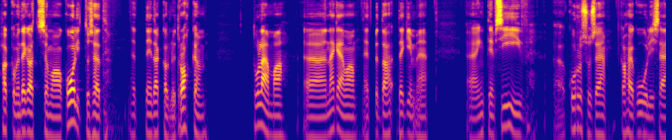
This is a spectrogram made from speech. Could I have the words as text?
hakkame tegutsema koolitused, et neid hakkab nüüd rohkem tulema, nägema, et me ta-, tegime intensiivkursuse kahekuulise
